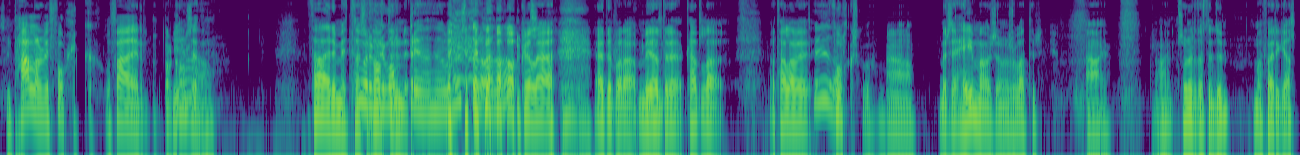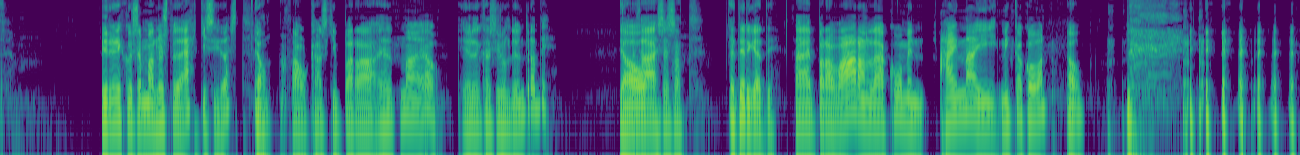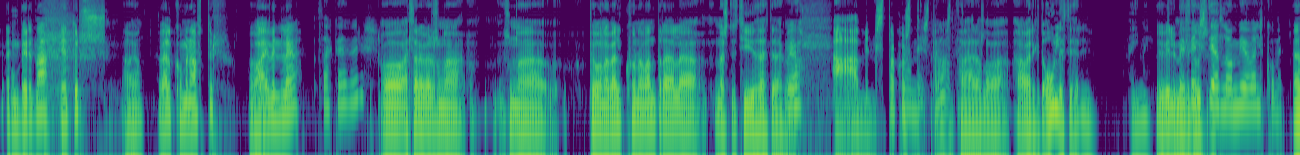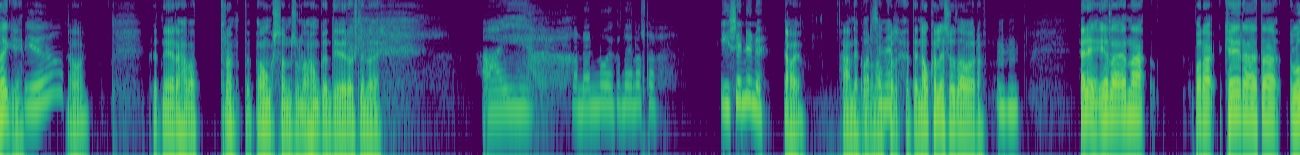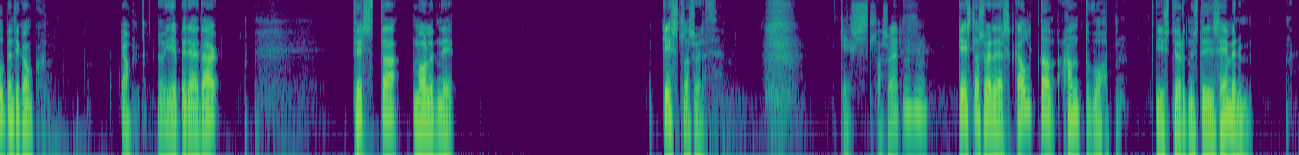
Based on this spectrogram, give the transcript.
sem talar við fólk. Og það er bara koncept það er einmitt Þú það sem þátturinn vombriðum þegar þú lustar á þannig Nákvæmlega, þetta er bara miðaldri að kalla að tala við Puða. fólk sko. Já, mér sé heima á þessu er svo latur. Já, já. Já, svona er þetta stundum, maður fær ekki allt. Fyrir ykkur sem að hlustuðu ekki síðast Já, þá kannski bara, hérna, já eru þið kannski svolítið undrandi? Já. Það er sem sagt þetta er ekki þetta það er bara varanlega komin hæna í minkakofan. Já, hún Birna Péturs, já, já. Velkomin aftur og Já. æfinlega Þakka þér fyrir. Og ætlar að vera svona svona pjóðana velkona vandræðilega næstu tíu þetta eða Já, eitthvað að minnstakost það minnst Já, það er allavega, það var ekkert ólítið Neini. við viljum Mér ekkert finnst ég allavega mjög velkomin. En það ekki? Já, Já. Hvernig er að hafa Trump bángsan svona hangandi yfir aukslina þér? æ, hann er nú einhvern veginn alltaf í sinninu. Já, já, hann er bara nákvæmlega, þetta er nákvæmlega eins og það á að vera. mm Herri, ég ætla hérna bara að keira þetta lóðbind í gang. Já. Og ég byrja í dag. Fyrsta málefni. Geislasverð. Geislasverð. -hmm. Geislasverð er skáldað handvopn í stjörnustriðis heiminum.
